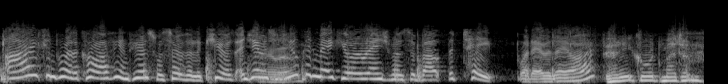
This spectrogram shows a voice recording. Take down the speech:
I can pour the coffee, and Pierce will serve the liqueurs. And, Jameson, well. you can make your arrangements about the tape, whatever they are. Very good, madam.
